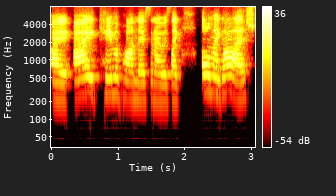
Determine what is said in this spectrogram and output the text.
I, I came upon this, and I was like, "Oh my gosh,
